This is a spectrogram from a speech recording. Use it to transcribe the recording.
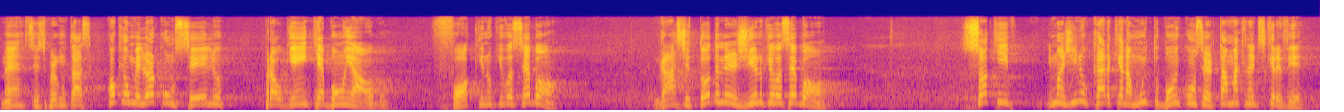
né? Se você perguntasse qual é o melhor conselho para alguém que é bom em algo, foque no que você é bom, gaste toda a energia no que você é bom. Só que imagine o cara que era muito bom em consertar a máquina de escrever.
